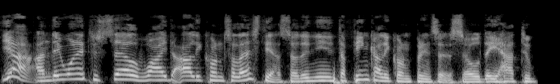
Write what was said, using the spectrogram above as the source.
Yeah, and they wanted to sell white alicorn Celestia, so they needed a pink alicorn princess. So they had to,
